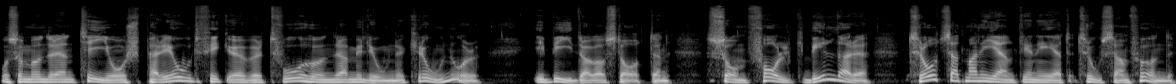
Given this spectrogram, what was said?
och som under en tioårsperiod fick över 200 miljoner kronor i bidrag av staten som folkbildare trots att man egentligen är ett trosamfund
